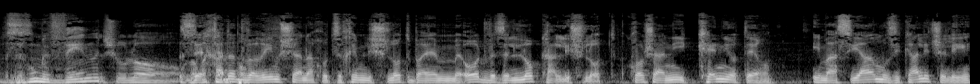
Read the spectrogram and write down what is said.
והוא מבין שהוא לא, זה לא אחד הדברים שאנחנו צריכים לשלוט בהם מאוד, וזה לא קל לשלוט. ככל שאני כן יותר עם העשייה המוזיקלית שלי,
